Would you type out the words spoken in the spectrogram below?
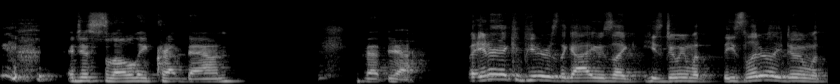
it just slowly crept down. That yeah. But Internet Computer is the guy who's like he's doing what he's literally doing what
